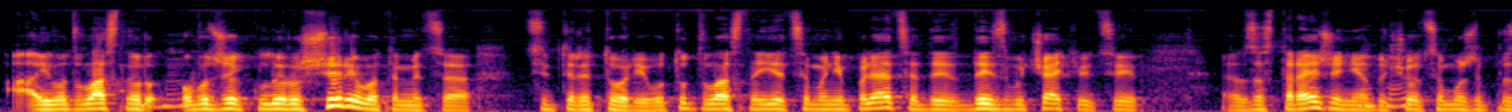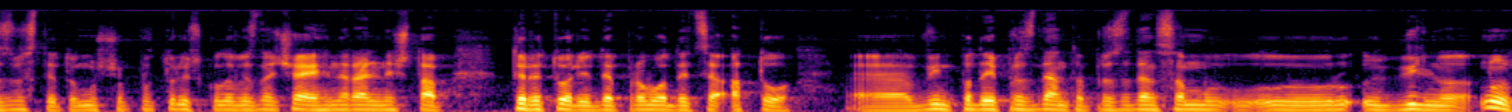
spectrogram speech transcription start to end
А і от власне, ро- Мгм. отже, коли розширюватиметься ці території, отут, тут власне є ця маніпуляція, де, де звучать ці застереження, до чого це може призвести. Тому що, повторюсь, коли визначає Генеральний штаб територію, де проводиться АТО, е, він подає президенту, президент сам е, вільно, ну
